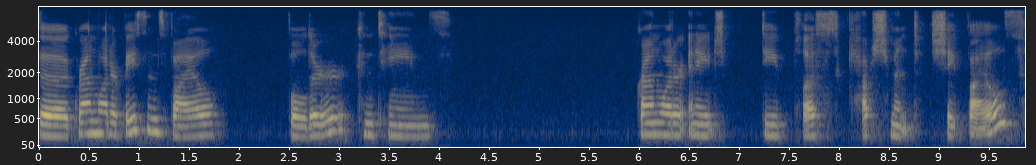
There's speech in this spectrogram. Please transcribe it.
The groundwater basins file folder contains groundwater NHD plus catchment shapefiles.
